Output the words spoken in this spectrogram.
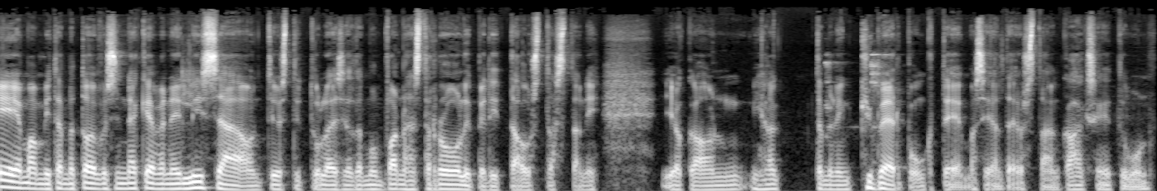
teema, mitä mä toivoisin näkeväni lisää, on tietysti tulee sieltä mun vanhasta roolipelitaustastani, joka on ihan tämmöinen kyberpunk-teema sieltä jostain 80-luvun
